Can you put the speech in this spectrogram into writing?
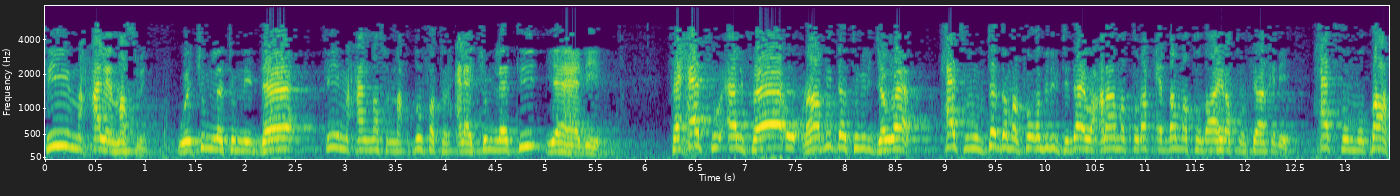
في محل النصب وجملة النداء في محل نصب محذوفة على جملة يا هذه فحذف الفاء رابطة للجواب حذف مبتدا مرفوع بالابتداء وعلامة رفع ضمة ظاهرة في آخره حذف مضاف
